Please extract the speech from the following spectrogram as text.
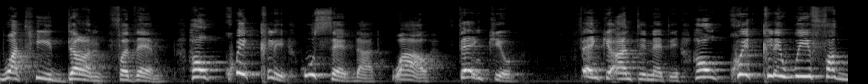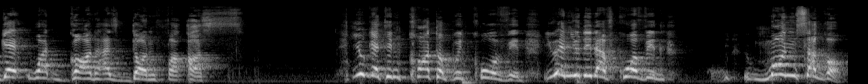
what he done for them. How quickly, who said that? Wow, thank you. Thank you, Auntie Nettie. How quickly we forget what God has done for us. You getting caught up with COVID. You and you did have COVID months ago.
